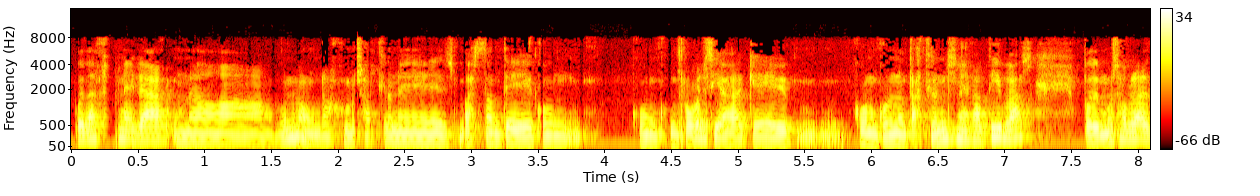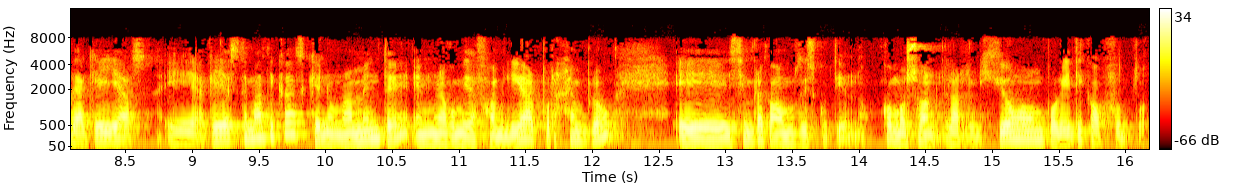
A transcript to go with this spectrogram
puedan generar una, bueno, unas conversaciones bastante con, controversia, que, con connotaciones negativas, podemos hablar de aquellas, eh, aquellas temáticas que normalmente en una comunidad familiar, por ejemplo, eh, siempre acabamos discutiendo, como son la religión, política o fútbol.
